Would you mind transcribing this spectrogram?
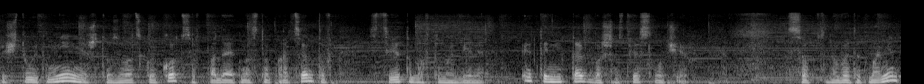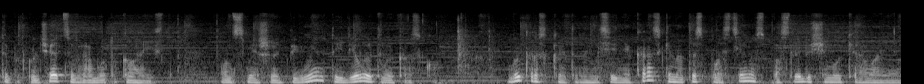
существует мнение, что заводской код совпадает на 100% с цветом автомобиля. Это не так в большинстве случаев. Собственно, в этот момент и подключается в работу колорист. Он смешивает пигменты и делает выкраску. Выкраска – это нанесение краски на тест-пластину с последующим лакированием.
